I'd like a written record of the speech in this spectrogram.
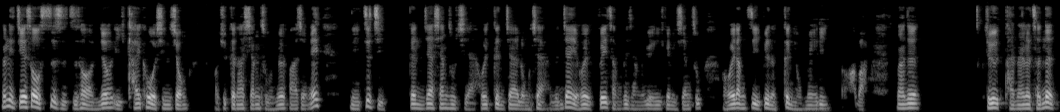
那你接受事实之后，你就以开阔的心胸啊去跟他相处，你会发现，哎，你自己跟人家相处起来会更加融洽，人家也会非常非常的愿意跟你相处，会让自己变得更有魅力，好吧？那这就是坦然的承认，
